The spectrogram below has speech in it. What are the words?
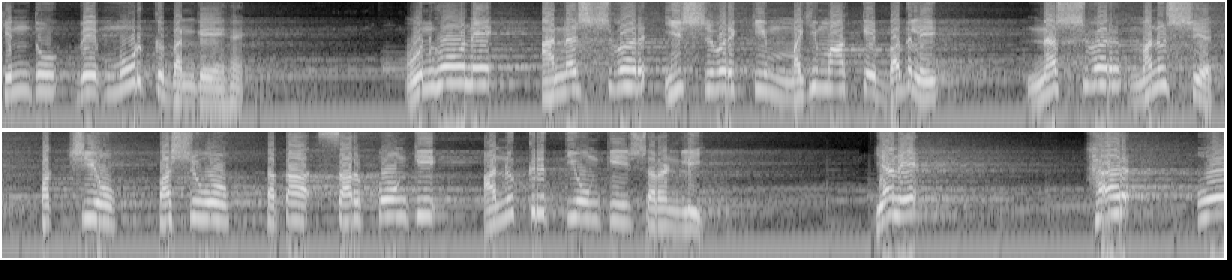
किंतु वे मूर्ख बन गए हैं। उन्होंने अनश्वर ईश्वर की महिमा के बदले नश्वर मनुष्य, पक्षियों, पशुओं तथा सर्पों की अनुकृतियों की शरण ली। यानी हर वो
